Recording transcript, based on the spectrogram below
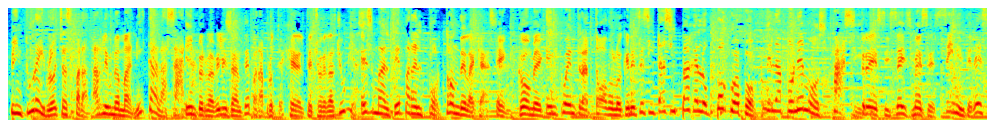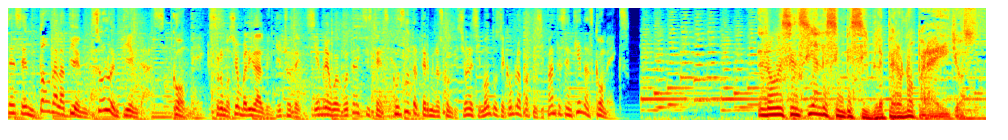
Pintura y brochas para darle una manita a la sala. Impermeabilizante para proteger el techo de las lluvias. Esmalte para el portón de la casa. En Comex encuentra todo lo que necesitas y págalo poco a poco. Te la ponemos fácil. Tres y seis meses sin intereses en toda la tienda. Solo en tiendas. Comex. Promoción válida el 28 de diciembre o agotar existencia. Consulta términos, condiciones y montos de compra participantes en tiendas Comex. Lo esencial es invisible, pero no para ellos.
